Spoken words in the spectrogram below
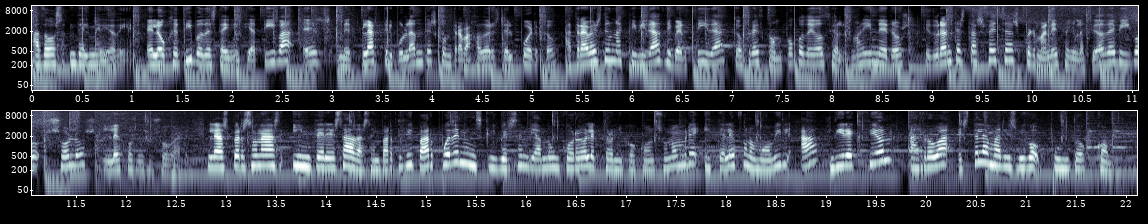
a 2 del mediodía. El objetivo de esta iniciativa es mezclar tripulantes con trabajadores del puerto a través de una actividad divertida que ofrezca un poco de ocio a los marineros que durante estas fechas permanecen en la ciudad de Vigo solos, lejos de sus hogares. Las personas interesadas en participar pueden inscribirse enviando un correo electrónico con su nombre y teléfono móvil a dirección arroba estelamarisvigo.com.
